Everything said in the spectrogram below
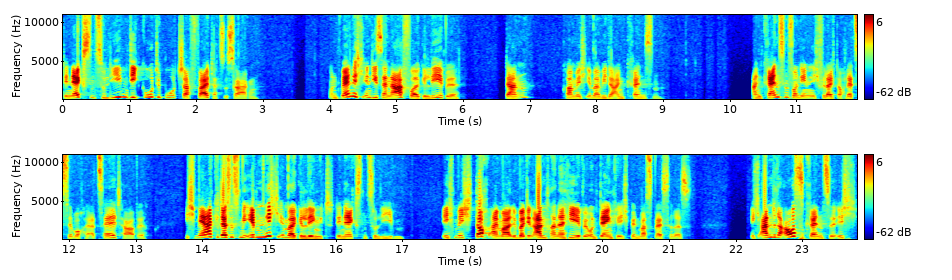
den Nächsten zu lieben, die gute Botschaft weiterzusagen. Und wenn ich in dieser Nachfolge lebe, dann komme ich immer wieder an Grenzen. An Grenzen, von denen ich vielleicht auch letzte Woche erzählt habe. Ich merke, dass es mir eben nicht immer gelingt, den Nächsten zu lieben ich mich doch einmal über den anderen erhebe und denke, ich bin was Besseres. Ich andere ausgrenze, ich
